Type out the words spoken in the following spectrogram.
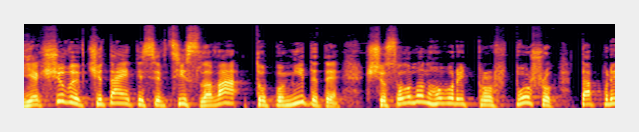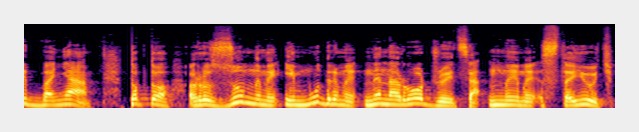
Якщо ви вчитаєтеся в ці слова, то помітите, що Соломон говорить про пошук та придбання, тобто розумними і мудрими не народжуються, ними стають.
